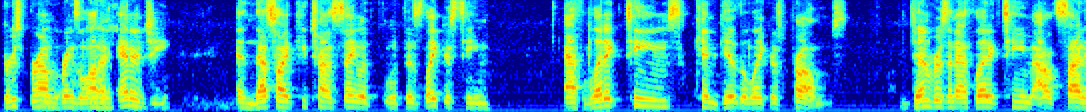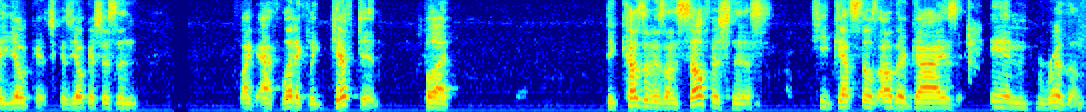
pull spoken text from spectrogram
Bruce Brown brings a lot of energy, and that's why I keep trying to say with with this Lakers team, athletic teams can give the Lakers problems. Denver's an athletic team outside of Jokic because Jokic isn't like athletically gifted, but because of his unselfishness, he gets those other guys in rhythm.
